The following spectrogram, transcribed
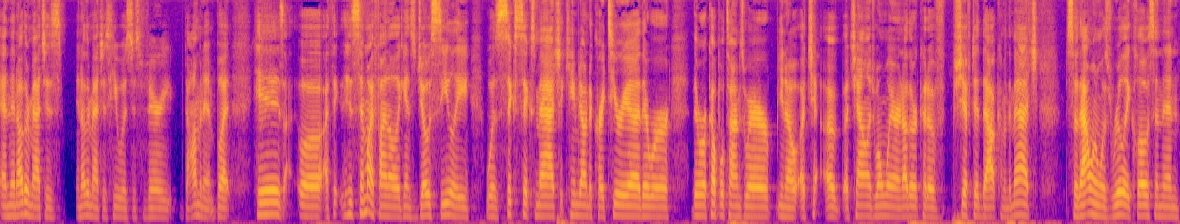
and then other matches in other matches he was just very dominant. But his uh, I think his semifinal against Joe Seeley was six six match. It came down to criteria. There were there were a couple times where you know a, ch- a, a challenge one way or another could have shifted the outcome of the match. So that one was really close. And then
